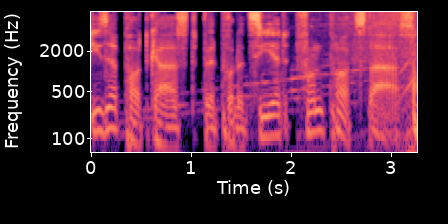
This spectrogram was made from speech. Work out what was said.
Dieser Podcast wird produziert von Podstars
